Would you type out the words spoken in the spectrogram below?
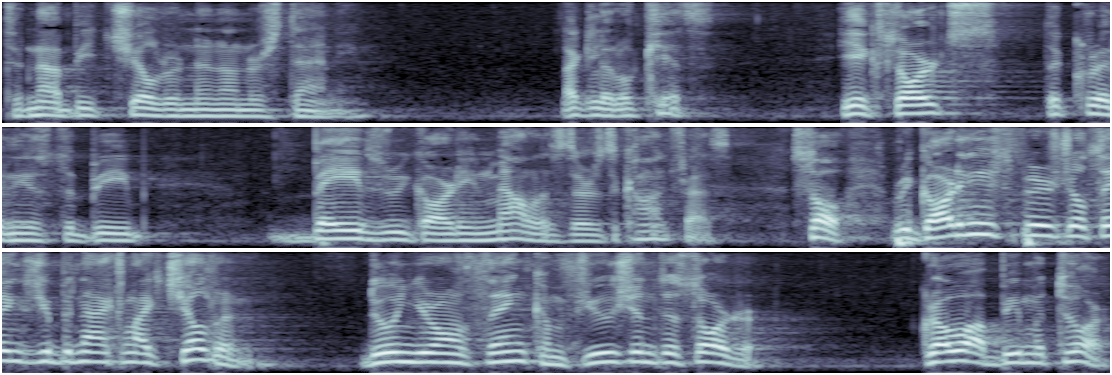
to not be children in understanding, like little kids. He exhorts the Corinthians to be babes regarding malice. There's the contrast. So, regarding these spiritual things, you've been acting like children, doing your own thing, confusion, disorder. Grow up, be mature.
